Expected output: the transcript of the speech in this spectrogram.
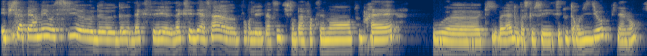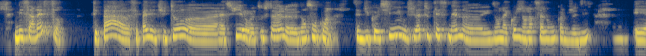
Et puis, ça permet aussi d'accéder, à ça pour les personnes qui sont pas forcément tout près ou euh, qui voilà donc parce que c'est tout en vidéo finalement. Mais ça reste c'est pas c'est pas des tutos euh, à suivre tout seul euh, dans son coin. C'est du coaching où je suis là toutes les semaines euh, ils ont la coach dans leur salon comme je dis. Et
